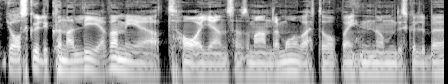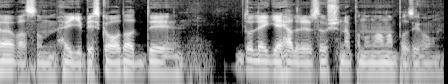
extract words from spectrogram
jag skulle kunna leva med att ha Jensen som andra målvakt och hoppa in om det skulle behövas som Höjer blir skadad. Det, då lägger jag hellre resurserna på någon annan position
